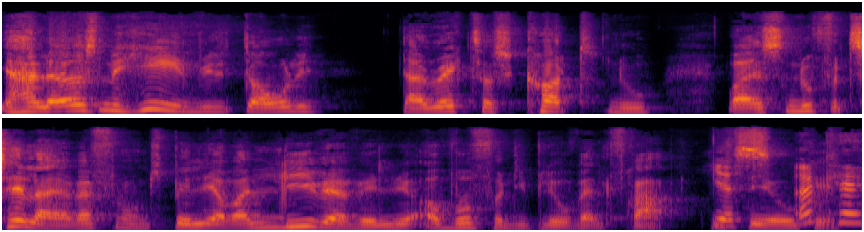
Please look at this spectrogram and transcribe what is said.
Jeg har lavet sådan en helt vildt dårlig director's cut nu, hvor jeg sådan, nu fortæller jeg, hvad for nogle spil jeg var lige ved at vælge, og hvorfor de blev valgt fra. Yes, det er okay. okay. okay.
